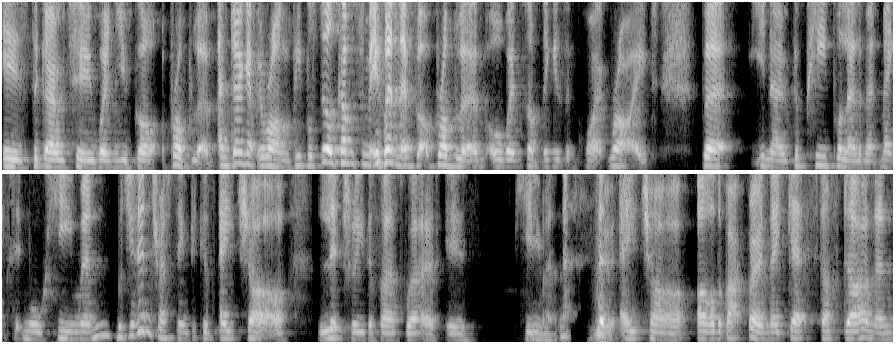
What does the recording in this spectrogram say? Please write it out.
is the go to when you've got a problem. And don't get me wrong, people still come to me when they've got a problem or when something isn't quite right. But, you know, the people element makes it more human, which is interesting because HR, literally, the first word is human. know, HR are the backbone. They get stuff done and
